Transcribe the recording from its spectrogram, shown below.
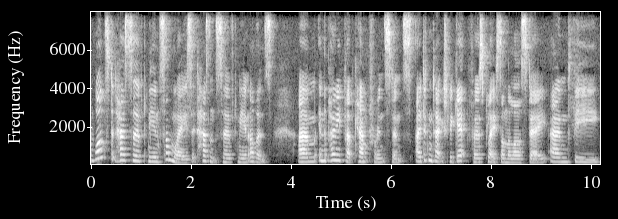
whilst it has served me in some ways, it hasn't served me in others. Um, in the Pony Club camp, for instance, I didn't actually get first place on the last day, and the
